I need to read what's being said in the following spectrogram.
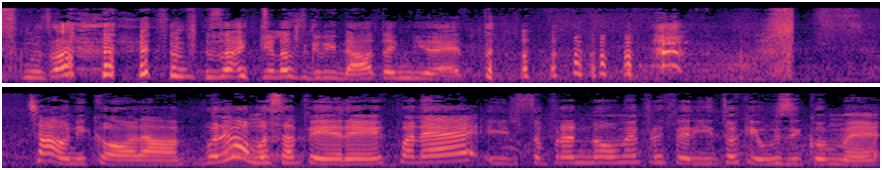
scusa, ho preso anche la sgridata in diretta. Ciao Nicola, volevamo sapere qual è il soprannome preferito che usi con me.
